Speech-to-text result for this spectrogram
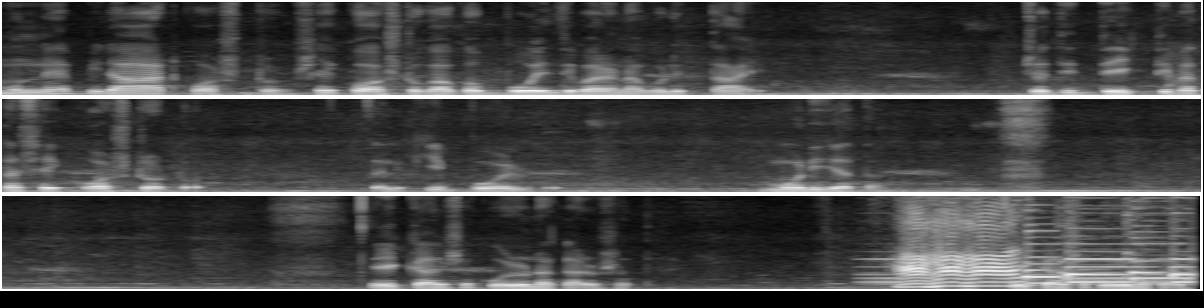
মনে বিরাট কষ্ট। সেই কষ্ট কাউকে বলতে পারে না বলি তাই। যদি দেখতে পেতা সেই কষ্টটা, তাহলে কি বলব? মরি যেতাম এই কাজটা করো না কারোর সাথে। এই কাজটা করো না কারোর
